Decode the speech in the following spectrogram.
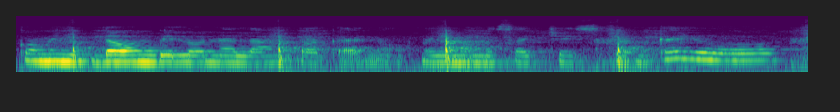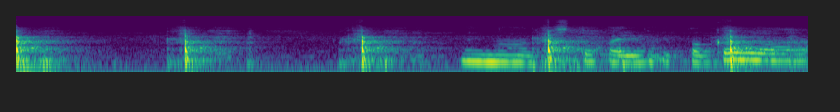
Comment down below na lang pag ano, may mga suggestion kayo. May mga gusto kayong ipagawa.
